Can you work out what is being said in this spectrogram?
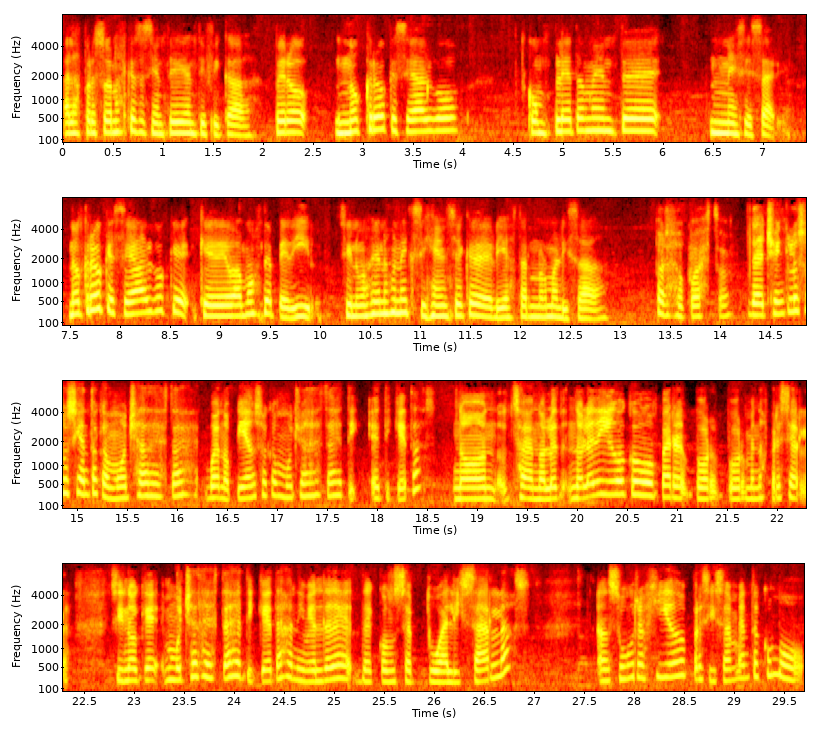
a las personas que se sienten identificadas. Pero no creo que sea algo completamente necesario. No creo que sea algo que, que debamos de pedir, sino más bien es una exigencia que debería estar normalizada. Por supuesto. De hecho, incluso siento que muchas de estas, bueno, pienso que muchas de estas etiquetas, no, o sea, no le, no le digo como para, por, por menospreciarlas, sino que muchas de estas etiquetas a nivel de, de conceptualizarlas han surgido precisamente como,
